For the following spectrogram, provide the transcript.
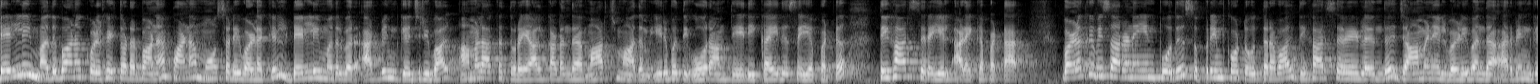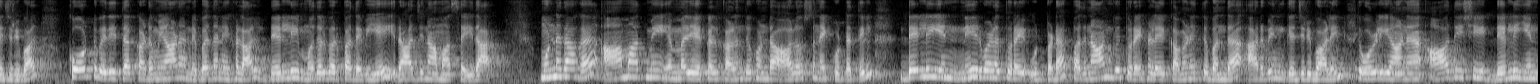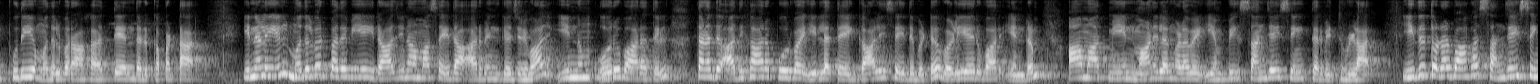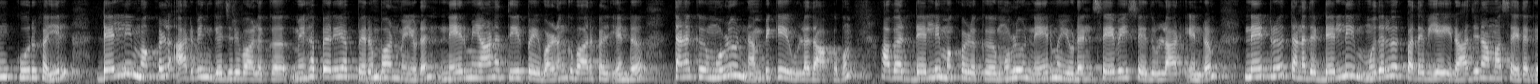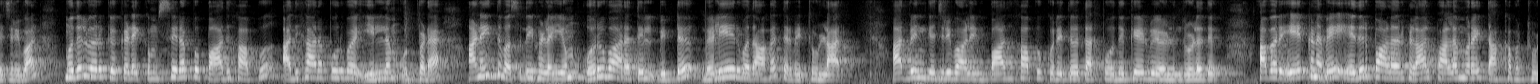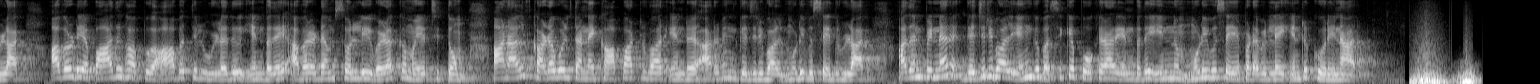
டெல்லி மதுபான கொள்கை தொடர்பான பண மோசடி வழக்கில் டெல்லி முதல்வர் அரவிந்த் கெஜ்ரிவால் அமலாக்கத்துறையால் கடந்த மார்ச் மாதம் இருபத்தி ஓராம் தேதி கைது செய்யப்பட்டு திகார் சிறையில் அடைக்கப்பட்டார். வழக்கு விசாரணையின் போது சுப்ரீம் கோர்ட் உத்தரவால் திகார் சிறையிலிருந்து ஜாமீனில் வெளிவந்த அரவிந்த் கெஜ்ரிவால் கோர்ட் விதித்த கடுமையான நிபந்தனைகளால் டெல்லி முதல்வர் பதவியை ராஜினாமா செய்தார். முன்னதாக ஆம் ஆத்மி எம்எல்ஏக்கள் கலந்து கொண்ட ஆலோசனைக் கூட்டத்தில் டெல்லியின் நீர்வளத்துறை உட்பட பதினான்கு துறைகளை கவனித்து வந்த அரவிந்த் கெஜ்ரிவாலின் தோழியான ஆர். ஆதிஷி டெல்லியின் புதிய முதல்வராக தேர்ந்தெடுக்கப்பட்டார். இந்நிலையில் முதல்வர் பதவியை ராஜினாமா செய்த அரவிந்த் கெஜ்ரிவால் இன்னும் ஒரு வாரத்தில் தனது அதிகாரப்பூர்வ இல்லத்தை காலி செய்துவிட்டு வெளியேறுவார் என்றும் ஆம் ஆத்மியின் மாநிலங்களவை எம்பி சஞ்சய் சிங் தெரிவித்துள்ளார். இது தொடர்பாக சஞ்சய் சிங் கூறுகையில் டெல்லி மக்கள் அரவிந்த் கெஜ்ரிவாலுக்கு மிகப்பெரிய பெரும்பான்மையுடன் நேர்மையான தீர்ப்பை வழங்குவார்கள் என்று தனக்கு முழு நம்பிக்கை உள்ளதாகவும் அவர் டெல்லி மக்களுக்கு முழு நேர்மையுடன் சேவை செய்துள்ளார் என்றும் நேற்று தனது டெல்லி முதல்வர் பதவியை ராஜினாமா செய்த கெஜ்ரிவால் முதல்வருக்கு கிடைக்கும் சிறப்பு பாதுகாப்பு அதிகாரப்பூர்வ இல்லம் உட்பட அனைத்து வசதிகளையும் ஒரு வாரத்தில் விட்டு வெளியேறுவதாக தெரிவித்துள்ளார். அரவிந்த் கெஜ்ரிவாலின் பாதுகாப்பு குறித்து தற்போது கேள்வி எழுந்துள்ளது. அவர் ஏற்கனவே எதிர்ப்பாளர்களால் பலமுறை தாக்கப்பட்டுள்ளார். அவருடைய பாதுகாப்பு ஆபத்தில் உள்ளது என்பதை அவரிடம் சொல்லி விளக்க முயற்சித்தோம். ஆனால் கடவுள் தன்னை காப்பாற்றுவார் என்று அரவிந்த் கெஜ்ரிவால் முடிவு செய்துள்ளார். அதன் பின்னர் கெஜ்ரிவால் எங்கு வசிக்கப் போகிறார் என்பது இன்னும் முடிவு செய்யப்படவில்லை. என்று கூறினார்.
